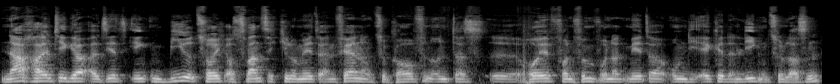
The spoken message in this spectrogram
nachhaltiger, als jetzt irgendein Biozeug aus 20 Kilometer Entfernung zu kaufen und das äh, Heu von 500 Meter um die Ecke dann liegen zu lassen.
